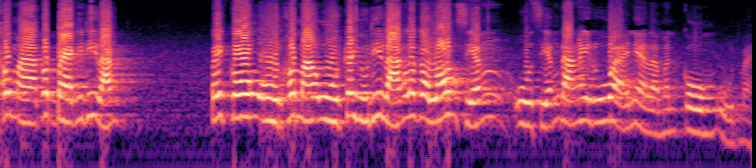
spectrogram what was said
เข้ามาก็แบกอยู่ที่หลัง ไปโกงอูดเข้ามาอูดก็อยู่ที่หลัง แล้วก็ร้องเสียงอูดเสียงดังให้รู้ว่าไอเนี่ยแหละมันโกงอูดมา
